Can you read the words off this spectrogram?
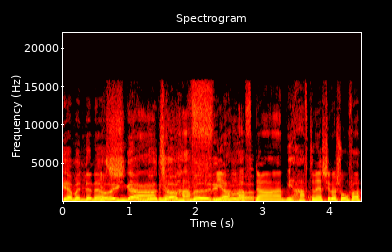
Jamen, den er jo ikke engang nået vi til omkvædet vi har, endnu. haft, nej, vi har haft den her situation for.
